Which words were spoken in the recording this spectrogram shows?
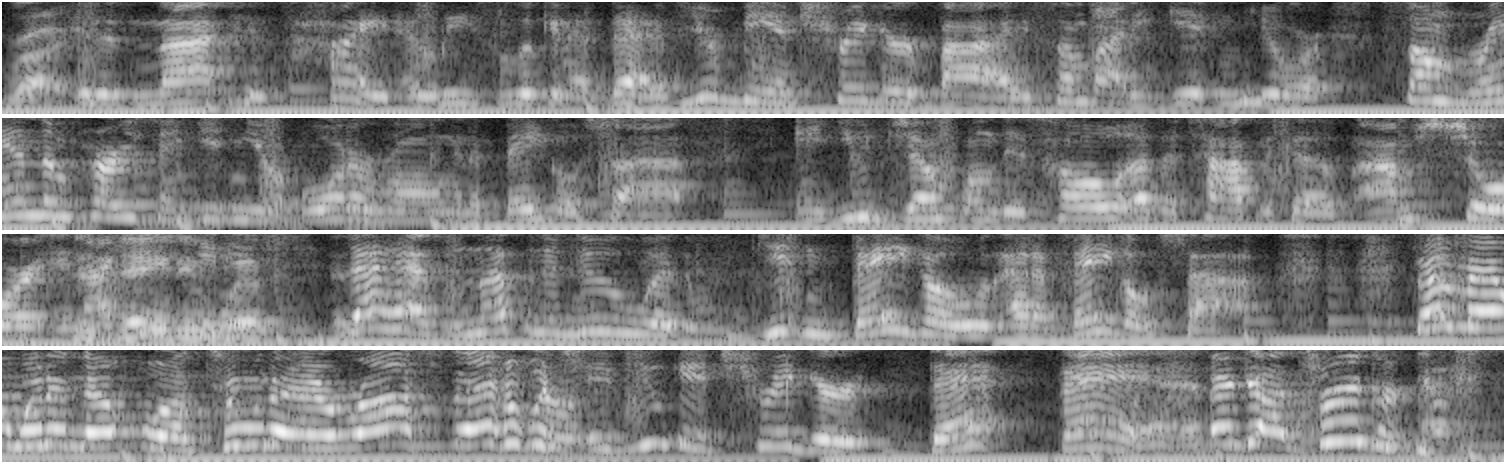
Right. It is not his height, at least looking at that. If you're being triggered by somebody getting your, some random person getting your order wrong in a bagel shop, and you jump on this whole other topic of I'm short and The I can't get whips. it, that has nothing to do with getting bagels at a bagel shop. That man went in there for a tuna and rice sandwich So if you get triggered that fast, and got triggered.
